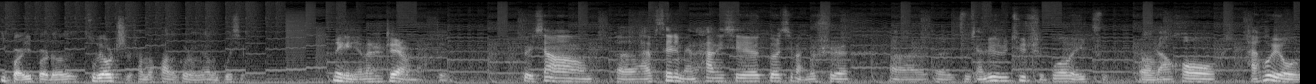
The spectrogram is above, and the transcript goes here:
一本一本的坐标纸上面画的各种各样的波形。那个年代是这样的，对，对像呃 FC 里面它那些歌基本就是呃呃主旋律是锯齿波为主，嗯然后还会有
